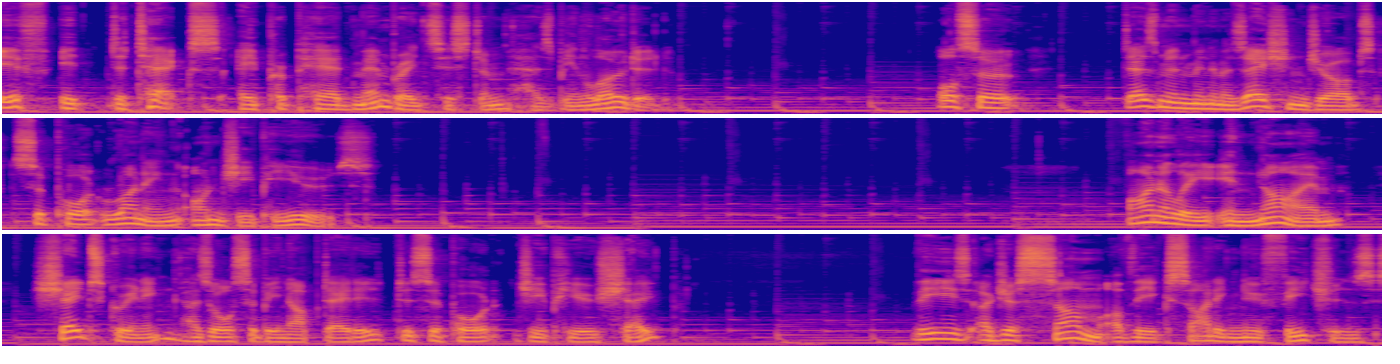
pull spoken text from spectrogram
if it detects a prepared membrane system has been loaded. Also, Desmond minimization jobs support running on GPUs. Finally, in KNIME, shape screening has also been updated to support GPU shape, these are just some of the exciting new features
